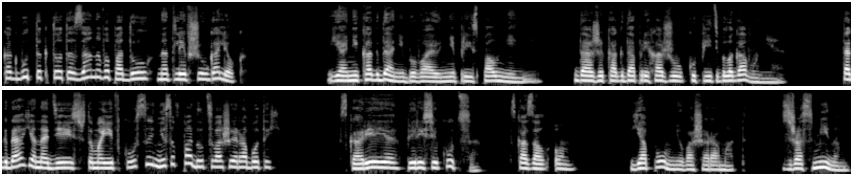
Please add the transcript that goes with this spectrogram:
как будто кто-то заново подул на тлевший уголек. «Я никогда не бываю не при исполнении, даже когда прихожу купить благовония». Тогда я надеюсь, что мои вкусы не совпадут с вашей работой. «Скорее пересекутся», — сказал он. «Я помню ваш аромат. С жасмином,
